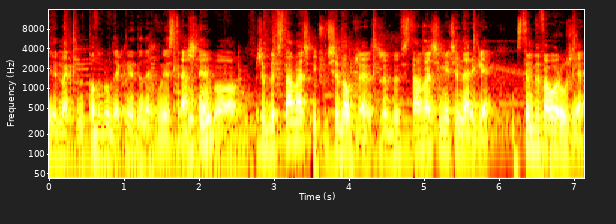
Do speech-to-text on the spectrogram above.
jednak ten podbródek mnie denerwuje strasznie, Mhm. bo żeby wstawać i czuć się dobrze, żeby wstawać i mieć energię. Z tym bywało różnie,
